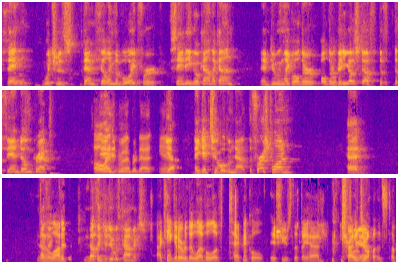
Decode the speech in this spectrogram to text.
thing, which was them filling the void for San Diego Comic Con and doing like all their all their video stuff, the the fandom crap. Oh, and, I remember that. Yeah. yeah, they did two of them now. The first one had nothing. a lot of nothing to do with comics. I can't get over the level of technical issues that they had trying oh, to yeah. do all that stuff.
